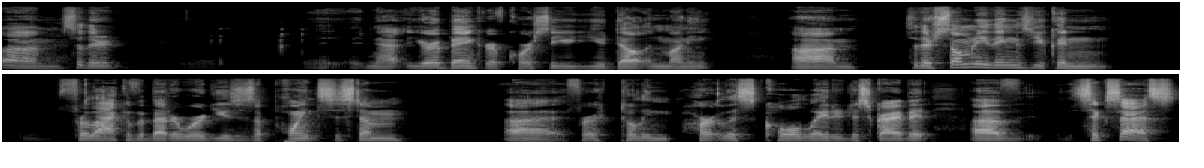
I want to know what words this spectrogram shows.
Um, so there. Now you're a banker, of course. So you you dealt in money. Um, so there's so many things you can, for lack of a better word, use as a point system. Uh, for a totally heartless, cold way to describe it, of success.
